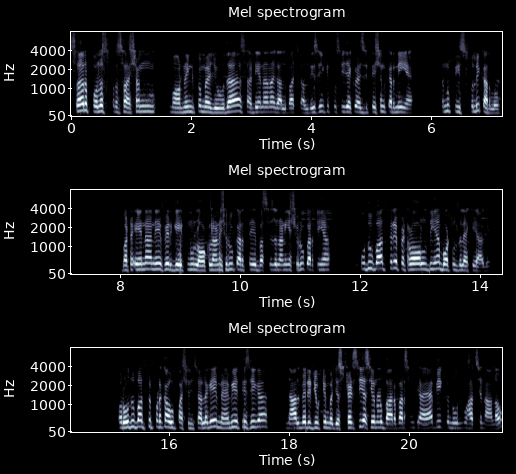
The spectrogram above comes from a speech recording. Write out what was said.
sir, police ਪ੍ਰਸ਼ਾਸਨ ਮਾਰਨਿੰਗ ਤੋਂ ਮੌਜੂਦ ਆ, ਸਾਡੀ ਇਹਨਾਂ ਨਾਲ ਗੱਲਬਾਤ ਚੱਲਦੀ ਸੀ ਕਿ ਤੁਸੀਂ ਜੇ ਕੋਈ ਐਜੀਟੇਸ਼ਨ ਕਰਨੀ ਹੈ, ਇਹਨੂੰ ਪੀਸਫੁਲੀ ਕਰ ਲਓ। ਬਟ ਇਹਨਾਂ ਨੇ ਫਿਰ ਗੇਟ ਨੂੰ ਲੋਕ ਲਾਣੇ ਸ਼ੁਰੂ ਕਰਤੇ ਬੱਸਸ ਲਾਣੀਆਂ ਸ਼ੁਰੂ ਕਰਤੀਆਂ, ਉਦੋਂ ਬਾਅਦ ਫਿਰ ਇਹ ਪੈਟਰੋਲ ਦੀਆਂ ਬੋਟਲਸ ਲੈ ਕੇ ਆ ਗਏ। ਔਰ ਉਦੋਂ ਬਾਅਦ ਫਿਰ ਭੜਕਾਊ ਭਾਸ਼ਣ ਚੱਲ ਗਏ। ਮੈਂ ਵੀ ਇੱਥੇ ਸੀਗਾ, ਨਾਲ ਮੇਰੀ ਡਿਊਟੀ ਮੈਜਿਸਟ੍ਰੇਟ ਸੀ, ਅਸੀਂ ਉਹਨਾਂ ਨੂੰ ਬਾਰ-ਬਾਰ ਸਮਝਾਇਆ ਵੀ ਕਾਨੂੰਨ ਨੂੰ ਹੱਥ 'ਚ ਨਾ ਲਾਓ।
